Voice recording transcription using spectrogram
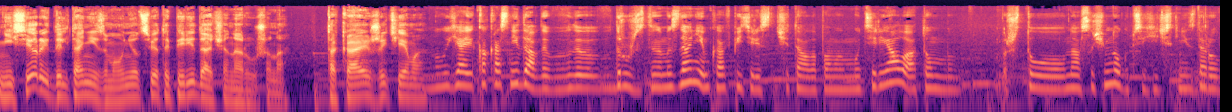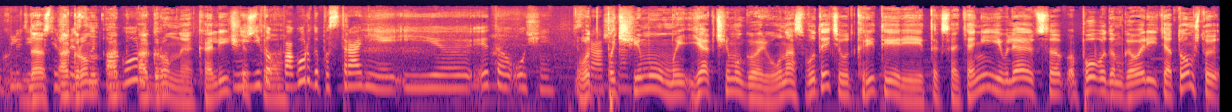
не серый дальтонизм, а у него цветопередача нарушена. Такая же тема. Ну, я как раз недавно в, в дружественном издании МК в Питере читала, по-моему, материал о том, что у нас очень много психически нездоровых людей Да, огром- по городу. огромное количество. Не, не только по городу, по стране. И э, это очень Вот страшно. почему мы, я к чему говорю, у нас вот эти вот критерии, так сказать, они являются поводом говорить о том, что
